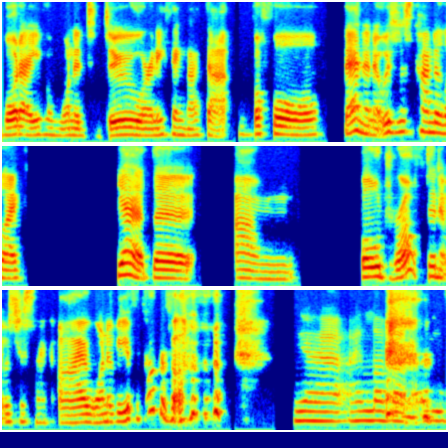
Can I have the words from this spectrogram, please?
what I even wanted to do or anything like that before then. And it was just kind of like, yeah, the um ball dropped and it was just like, I want to be a photographer. yeah, I love that.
